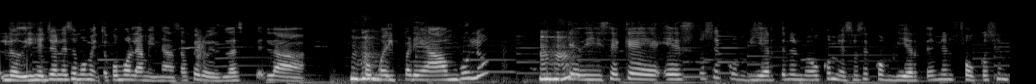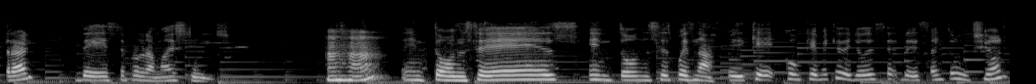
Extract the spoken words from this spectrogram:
lo, dije yo en ese momento como la amenaza, pero es la, la como el preámbulo que dice que esto se convierte en el nuevo comienzo, se convierte en el foco central de este programa de estudios. Entonces, entonces, pues nada, ¿con qué me quedé yo de, de esta introducción?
